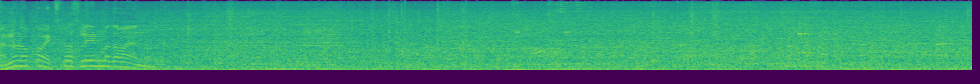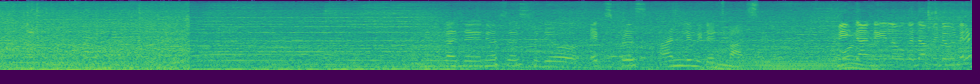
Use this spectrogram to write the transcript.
යන්න ඕනේ ඔක්කොම එක්ස්ප්‍රස් ලේන්ම තමයි යන්න ඕනේ. Universal Studio Express Unlimited pass. මේ. ගන්න ගිහලා මොකද අපිට උනේ?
